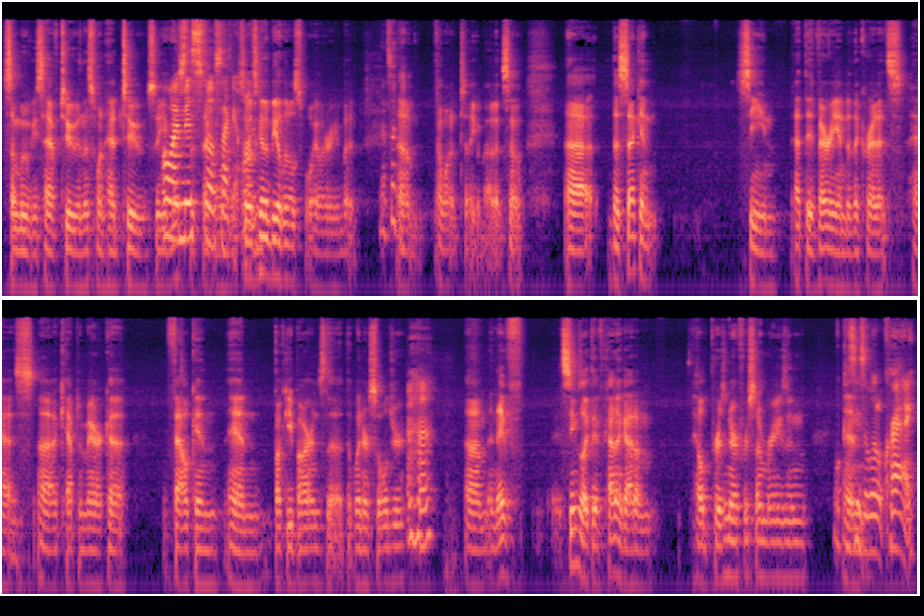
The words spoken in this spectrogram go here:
Some movies have two, and this one had two. So you Oh, I missed, missed the second one. So it's going to be a little spoilery, but That's okay. um, I want to tell you about it. So, uh, the second scene at the very end of the credits has uh, Captain America, Falcon, and Bucky Barnes, the the Winter Soldier. Uh-huh. Um, and they've it seems like they've kind of got him held prisoner for some reason, well, because he's a little cray.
